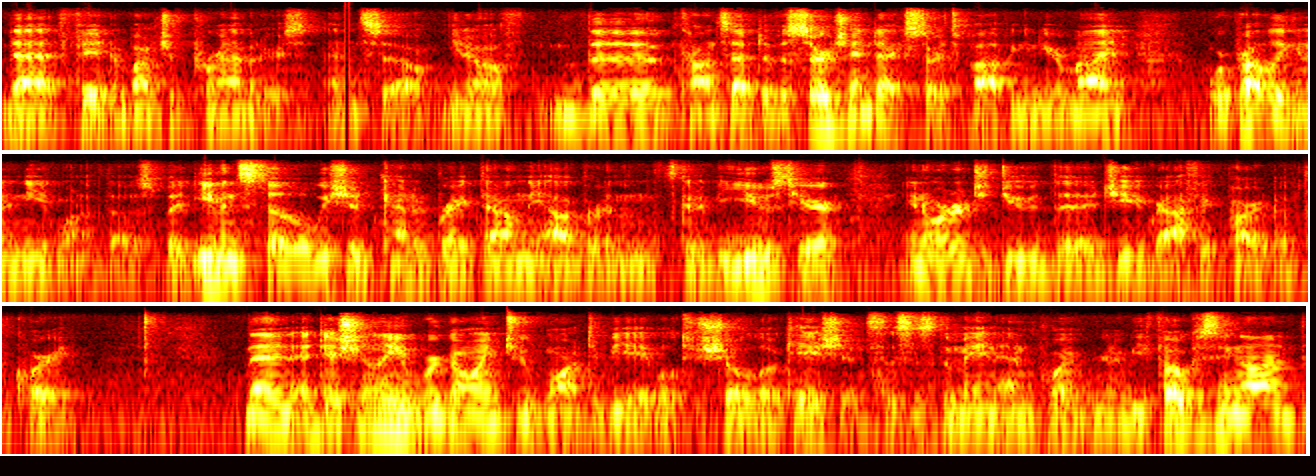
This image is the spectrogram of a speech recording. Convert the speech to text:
that fit a bunch of parameters. And so, you know, the concept of a search index starts popping into your mind, we're probably going to need one of those. But even still, we should kind of break down the algorithm that's going to be used here in order to do the geographic part of the query. Then additionally, we're going to want to be able to show locations. This is the main endpoint we're going to be focusing on,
